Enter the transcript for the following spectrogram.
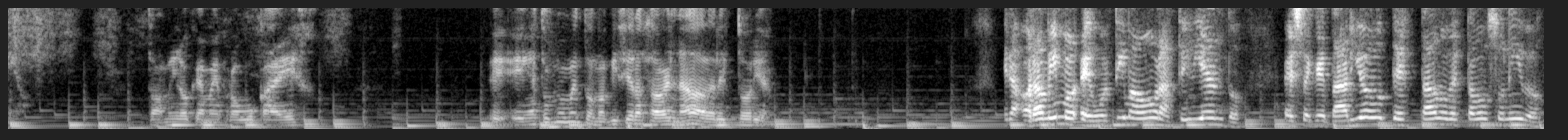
mío. Esto a mí lo que me provoca es. Eh, en estos momentos no quisiera saber nada de la historia. Mira, ahora mismo en última hora estoy viendo el secretario de Estado de Estados Unidos,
